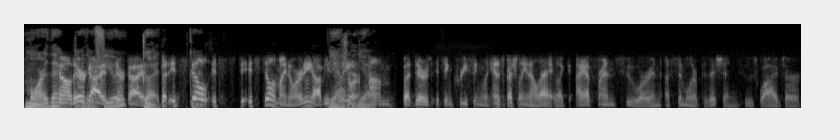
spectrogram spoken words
more that? No, there are there guys. few? There are guys. Good, but it's still it's it's still a minority, obviously. Yeah, Sure. Yeah. Um, but there's it's increasingly, and especially in LA. Like I have friends who are in a similar position, whose wives are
